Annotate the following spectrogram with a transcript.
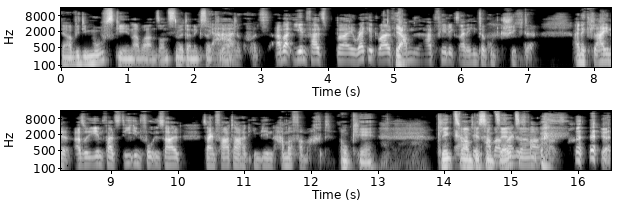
ja, wie die Moves gehen, aber ansonsten wird da nichts erklärt. Ja, nur kurz. Aber jedenfalls bei Wreck-It Ralph ja. haben, hat Felix eine Hintergrundgeschichte. Eine kleine. Also jedenfalls die Info ist halt, sein Vater hat ihm den Hammer vermacht. Okay. Klingt zwar ein bisschen seltsam. ja.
